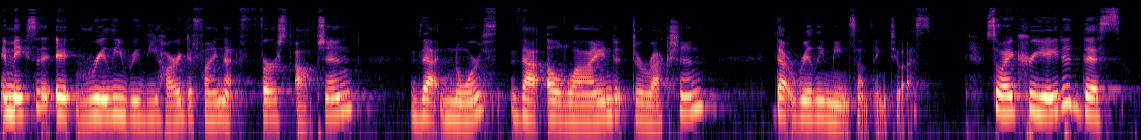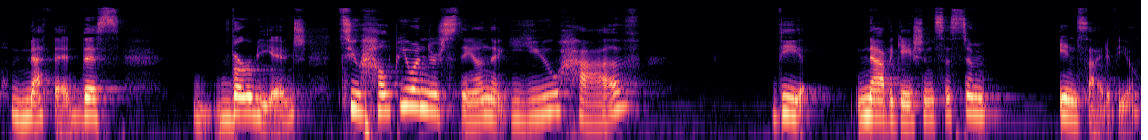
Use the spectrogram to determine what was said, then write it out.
It makes it, it really, really hard to find that first option, that north, that aligned direction that really means something to us. So I created this method, this verbiage to help you understand that you have the navigation system inside of you.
